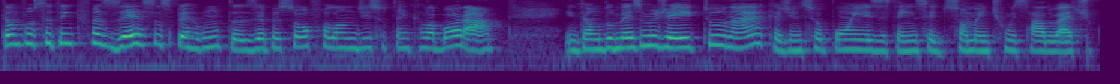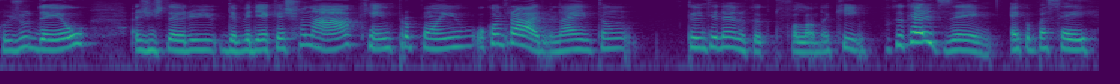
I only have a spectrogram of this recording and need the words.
Então você tem que fazer essas perguntas e a pessoa falando disso tem que elaborar. Então, do mesmo jeito, né, que a gente se opõe à existência de somente um Estado étnico judeu, a gente deve, deveria questionar quem propõe o contrário, né? Então, tô entendendo o que eu tô falando aqui? O que eu quero dizer é que eu passei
